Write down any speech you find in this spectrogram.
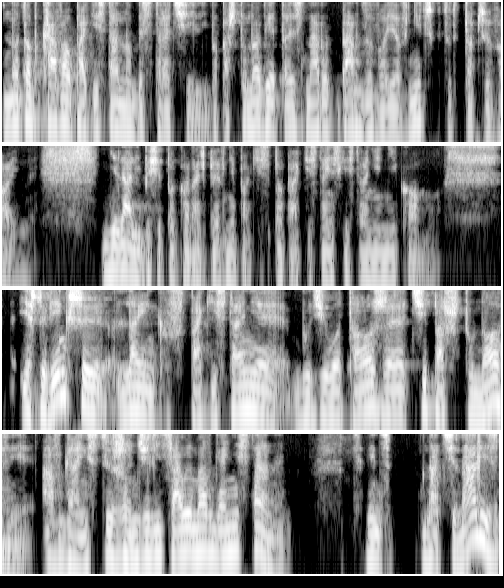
no to kawał Pakistanu by stracili, bo Pasztunowie to jest naród bardzo wojowniczy, który toczy wojny. Nie daliby się pokonać pewnie po pakistańskiej stronie nikomu. Jeszcze większy lęk w Pakistanie budziło to, że ci Pasztunowie afgańscy rządzili całym Afganistanem. Więc nacjonalizm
